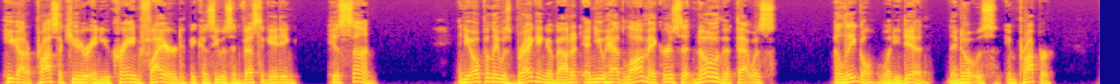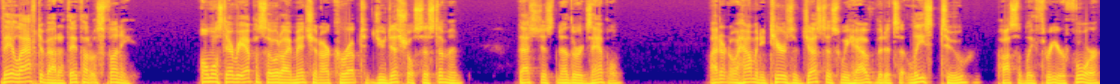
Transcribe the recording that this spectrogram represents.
he got a prosecutor in Ukraine fired because he was investigating his son. And he openly was bragging about it. And you had lawmakers that know that that was illegal, what he did. They knew it was improper. They laughed about it. They thought it was funny. Almost every episode I mention our corrupt judicial system, and that's just another example. I don't know how many tiers of justice we have, but it's at least two, possibly three or four.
